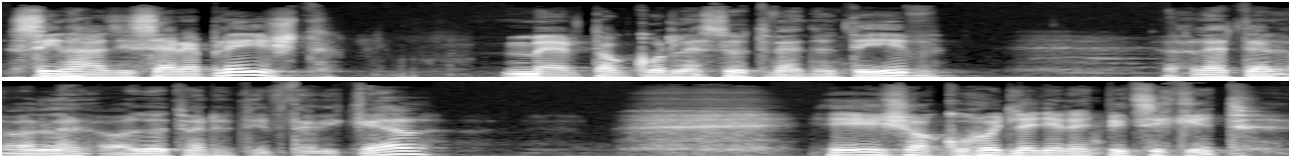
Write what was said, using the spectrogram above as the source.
színházi szereplést, mert akkor lesz 55 év, az 55 év telik el, és akkor hogy legyen egy picikét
